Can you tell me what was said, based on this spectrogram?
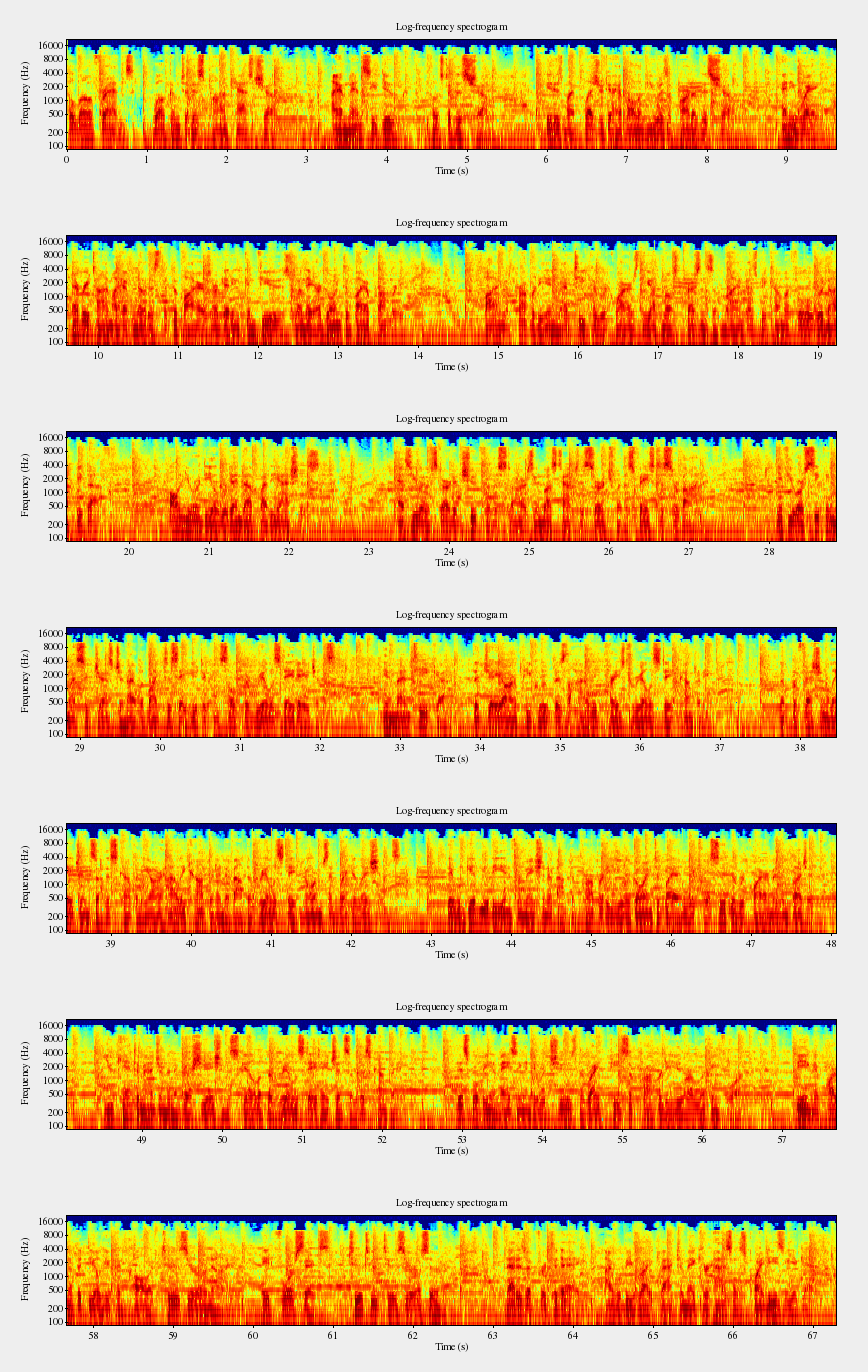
Hello friends, welcome to this podcast show. I am Nancy Duke, host of this show. It is my pleasure to have all of you as a part of this show. Anyway, every time I have noticed that the buyers are getting confused when they are going to buy a property. Buying a property in Manteca requires the utmost presence of mind as become a fool would not be tough. All your deal would end up by the ashes. As you have started shoot for the stars you must have to search for the space to survive. If you are seeking my suggestion I would like to say you to consult the real estate agents. In Manteca, the JRP Group is the highly praised real estate company. The professional agents of this company are highly competent about the real estate norms and regulations. They will give you the information about the property you are going to buy and which will suit your requirement and budget. You can't imagine the negotiation skill of the real estate agents of this company. This will be amazing and you would choose the right piece of property you are looking for. Being a part of the deal you can call at 209-846-2220 soon. That is it for today, I will be right back to make your hassles quite easy again.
